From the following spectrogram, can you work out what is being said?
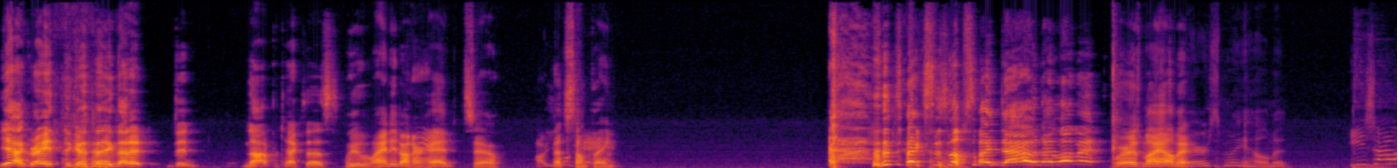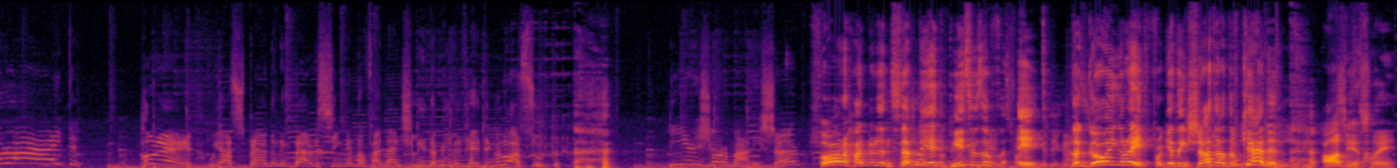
Yeah, great. The good thing that it did not protect us. We landed on our head, so that's okay? something. the text is upside down. I love it. Where is my helmet? Where's my helmet? Is all right. Hooray! We are spared an embarrassing and a financially debilitating lawsuit. Here is your money, sir. 478 pieces of eight. The going rate for getting shot out of cannon. Obviously.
